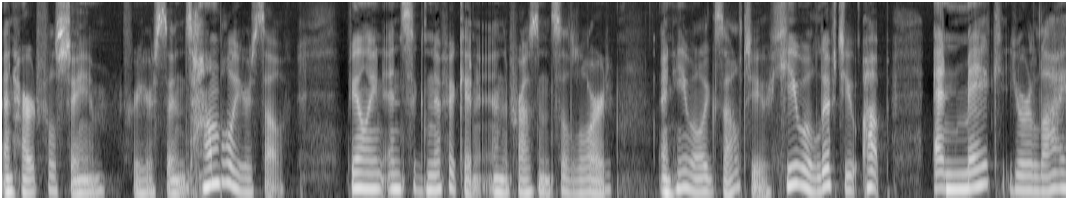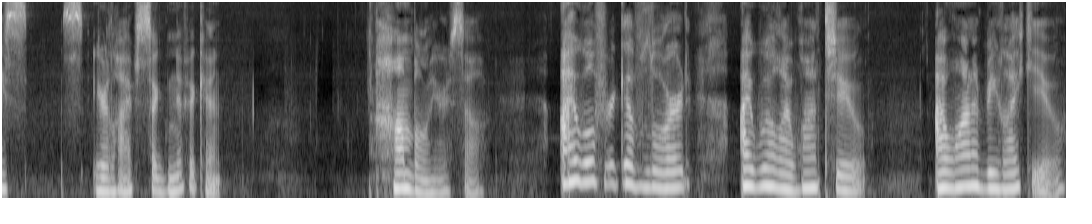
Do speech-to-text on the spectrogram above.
and heartful shame for your sins. Humble yourself, feeling insignificant in the presence of the Lord, and He will exalt you. He will lift you up and make your lives your life significant. Humble yourself. I will forgive, Lord. I will. I want to. I want to be like you,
